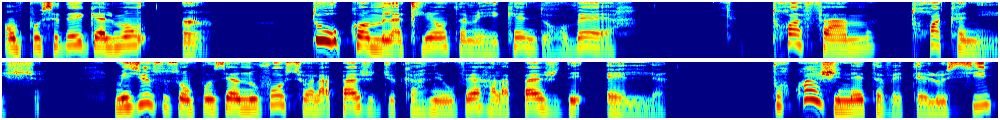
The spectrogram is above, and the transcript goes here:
en possédait également un. Tout comme la cliente américaine de Robert. Trois femmes, trois caniches. Mes yeux se sont posés à nouveau sur la page du carnet ouvert à la page des L. Pourquoi Ginette avait-elle aussi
